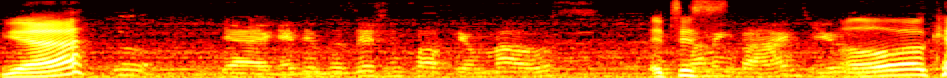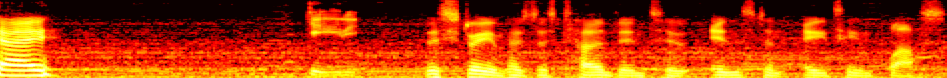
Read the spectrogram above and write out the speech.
Yeah. Yeah, get in position for your mouse. It is. Coming behind you. Oh, okay. Giggity. This stream has just turned into instant 18 plus.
